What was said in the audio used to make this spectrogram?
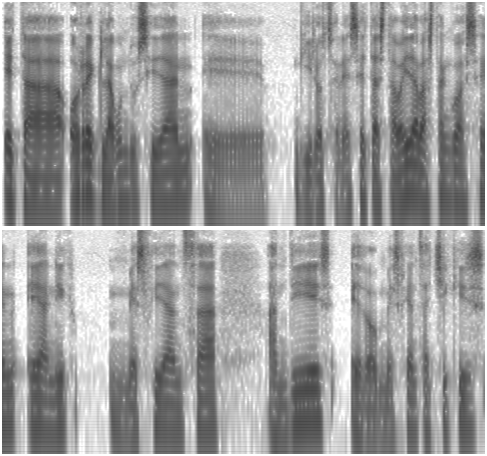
eta horrek lagundu zidan e, girotzen ez. Eta ez da bastangoa zen, ea nik mesfidantza handiz edo mesfidantza txikiz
